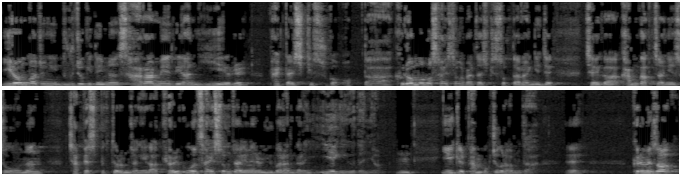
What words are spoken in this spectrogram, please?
이런 과정이 누적이 되면 사람에 대한 이해를 발달시킬 수가 없다. 그러므로 사회성을 발달시킬 수 없다라는 게 이제 제가 감각장애에서 오는 자폐 스펙트럼 장애가 결국은 사회성 장애를 유발한다는 이 얘기거든요. 음, 이 얘기를 반복적으로 합니다. 예? 그러면서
